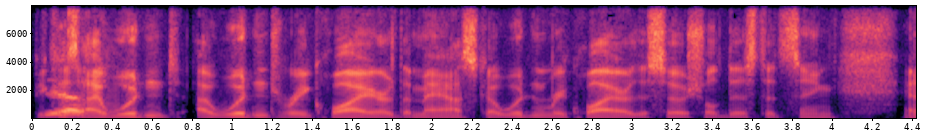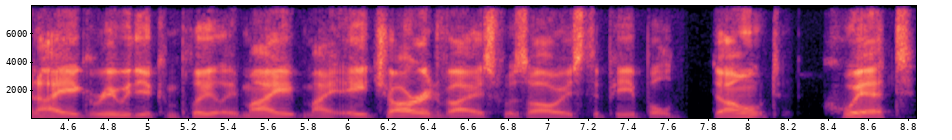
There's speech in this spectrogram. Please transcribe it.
because I wouldn't I wouldn't require the mask. I wouldn't require the social distancing. And I agree with you completely. My my HR advice was always to people, don't quit.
